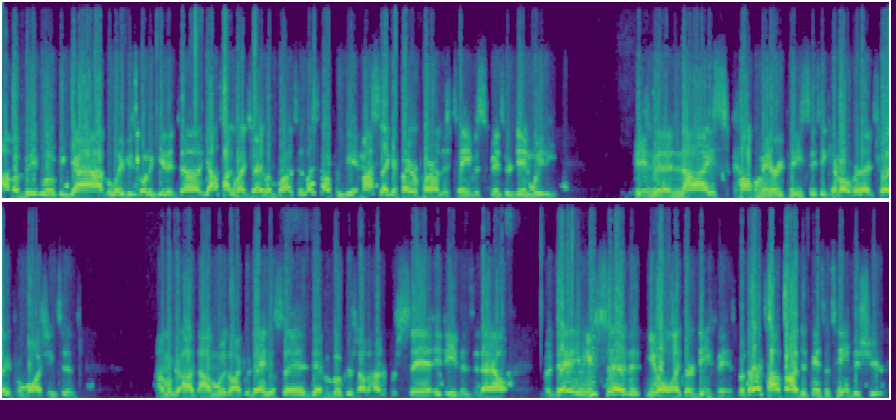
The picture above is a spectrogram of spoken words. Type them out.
I'm a big Luka guy. I believe he's going to get it done. Y'all talk about Jalen Brunson. Let's not forget my second favorite player on this team is Spencer Dinwiddie. He's been a nice complimentary piece since he came over that trade from Washington. I'm a, I, I'm with like what Daniel said. Devin Booker's not 100. percent It evens it out. But Daniel, you said that you don't like their defense, but they're a top five defensive team this year.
